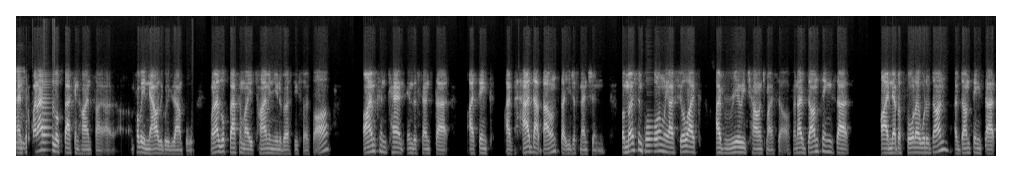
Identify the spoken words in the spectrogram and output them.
Mm. And so when I look back in hindsight, I, probably now is a good example. When I look back on my time in university so far, I'm content in the sense that I think I've had that balance that you just mentioned. But most importantly, I feel like I've really challenged myself and I've done things that I never thought I would have done. I've done things that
